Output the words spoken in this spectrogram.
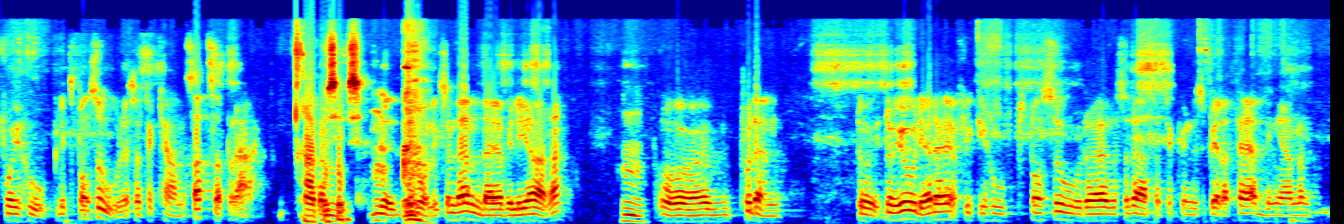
få ihop lite sponsorer så att jag kan satsa på det här. Ja, precis. Mm. Det, det, var liksom det enda jag ville göra. Mm. Och på den, då, då gjorde jag det. Jag fick ihop sponsorer och sådär så att jag kunde spela tävlingar. Men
